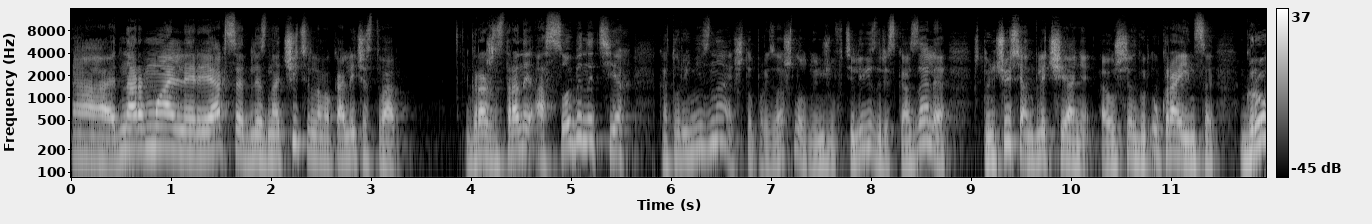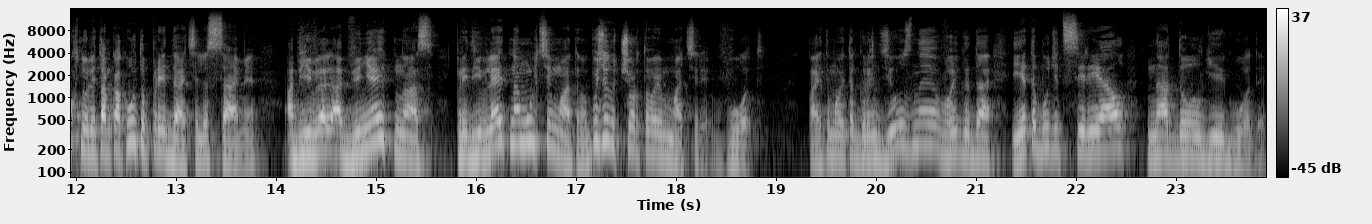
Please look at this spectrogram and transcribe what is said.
а, нормальная реакция для значительного количества граждан страны, особенно тех, которые не знают, что произошло. Ну, им же в телевизоре сказали, что ничего себе англичане, а уж сейчас говорят, украинцы, грохнули там какого-то предателя сами, объявляли, обвиняют нас, предъявляют нам ультиматумы. Пусть идут чертовой матери. Вот. Поэтому это грандиозная выгода, и это будет сериал на долгие годы.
